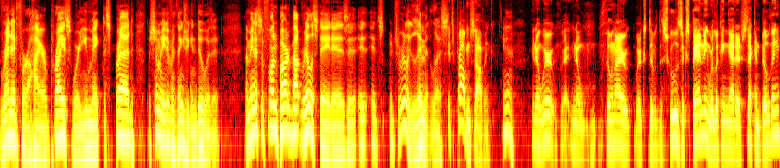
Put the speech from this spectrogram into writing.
rented for a higher price where you make the spread. There's so many different things you can do with it. I mean, it's the fun part about real estate is it, it, it's it's really limitless. It's problem solving. Yeah. You know, we're, you know, Phil and I are, the, the school is expanding. We're looking at a second building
